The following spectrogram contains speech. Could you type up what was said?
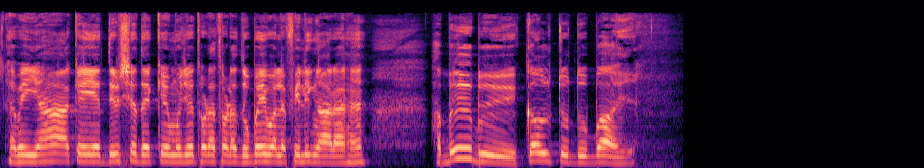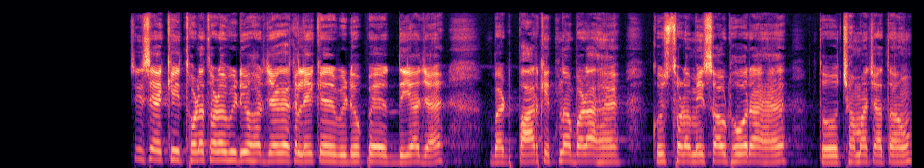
अभी यहाँ आके ये दृश्य देख के मुझे थोड़ा थोड़ा दुबई वाला फीलिंग आ रहा है। हबीब, कल टू दुबई। इसी से कि थोड़ा थोड़ा वीडियो हर जगह का लेके वीडियो पे दिया जाए बट पार्क इतना बड़ा है, कुछ थोड़ा मिस आउट हो रहा है तो क्षमा चाहता हूँ।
